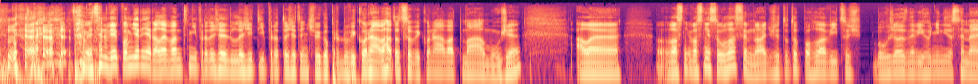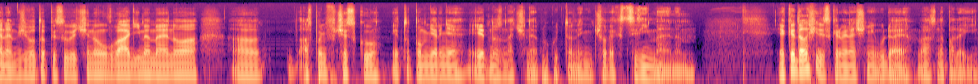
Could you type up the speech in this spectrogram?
tam je ten věk poměrně relevantní, protože je důležitý, protože ten člověk opravdu vykonává to, co vykonávat má a může, ale Vlastně, vlastně souhlasím, no, ať už je toto pohlaví, což bohužel je znevýhodněný zase jménem. V životopisu většinou uvádíme jméno a, a aspoň v Česku je to poměrně jednoznačné, pokud to není člověk s cizím jménem. Jaké další diskriminační údaje vás napadají?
